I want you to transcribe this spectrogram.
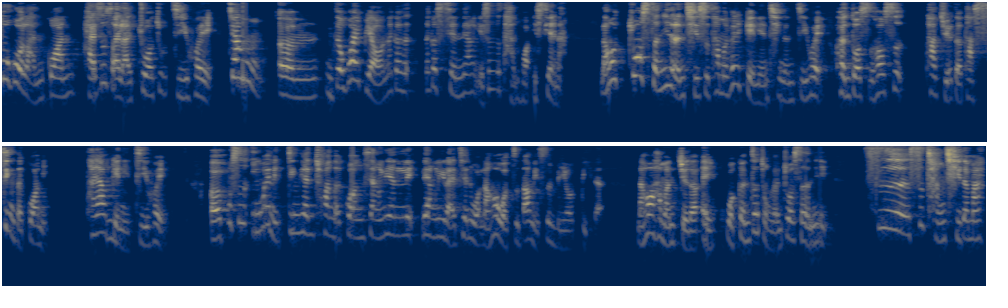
渡过难关，还是谁来抓住机会？这样，嗯，你的外表那个那个鲜亮也是昙花一现呐。然后做生意的人，其实他们会给年轻人机会，很多时候是他觉得他信得过你。他要给你机会，而不是因为你今天穿的光鲜亮丽亮丽来见我，然后我知道你是没有底的，然后他们觉得，哎，我跟这种人做生意是是长期的吗？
